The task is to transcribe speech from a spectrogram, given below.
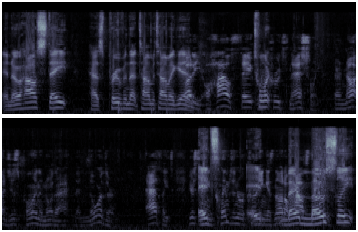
and Ohio State has proven that time and time again. Buddy, Ohio State Tw- recruits nationally. They're not just pulling the northern the northern athletes. You're saying it's, Clemson recruiting it, is not Ohio State. Mostly,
